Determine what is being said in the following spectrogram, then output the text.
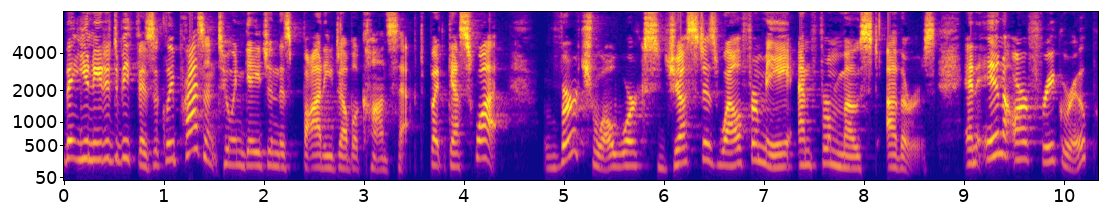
that you needed to be physically present to engage in this body double concept. But guess what Virtual works just as well for me and for most others. And in our free group,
